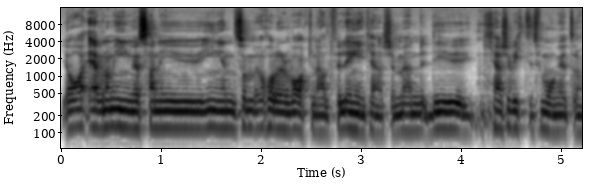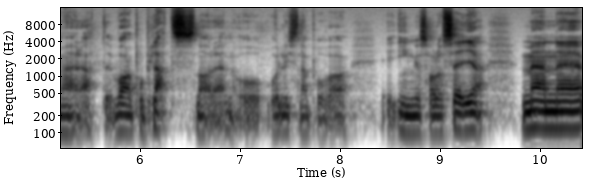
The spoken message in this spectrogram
ja, även om Ingves, han är ju ingen som håller en vaken allt för länge kanske, men det är ju kanske viktigt för många av de här att vara på plats snarare än att lyssna på vad Ingves har att säga. Men eh,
